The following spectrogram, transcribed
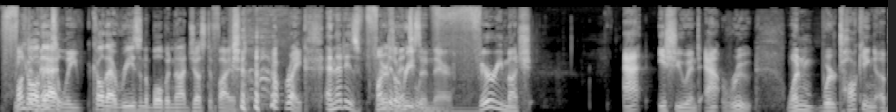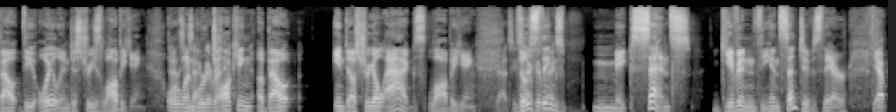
fundamentally call that, call that, reasonable but not justifiable. right. And that is fundamentally there. very much at issue and at root when we're talking about the oil industry's lobbying or That's when exactly we're right. talking about industrial ags lobbying. Exactly Those things right. make sense given the incentives there. Yep.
